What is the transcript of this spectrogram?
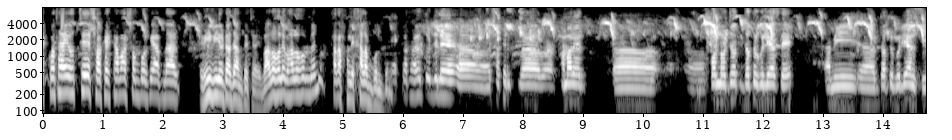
এক কথায় হচ্ছে শখের খামার সম্পর্কে আপনার রিভিউটা জানতে চাই। ভালো হলে ভালো বলবেন, খারাপ হলে খারাপ বলবেন। এক কথা উত্তর দিলে শখের খামারের পণ্য যত- যতগুলি আছে আমি যতগুলি আনছি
